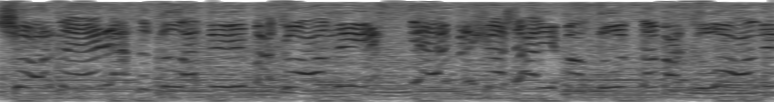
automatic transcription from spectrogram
Черные рясы, золотые погоны И все прихожане ползут на поклоны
